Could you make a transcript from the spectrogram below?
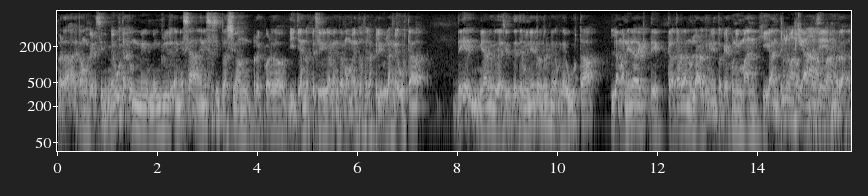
¿verdad? Esta mujer sí. Me gusta, me, me incluye- en, esa, en esa situación, recuerdo, y yendo específicamente a momentos de las películas, me gusta, de, mirá lo que te voy a decir, de Terminator 3 me, me gusta la manera de, de tratar de anular al Terminator, que es un imán gigante. Un imán gigante, con- sí. con- ¿verdad?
